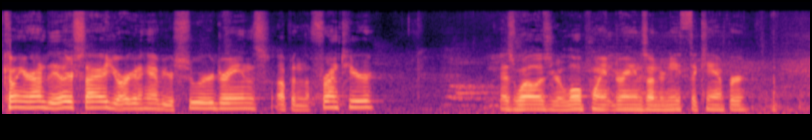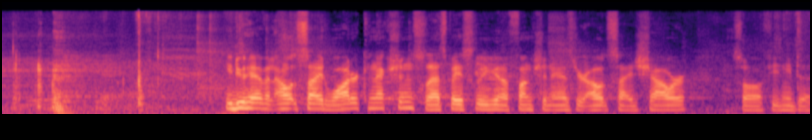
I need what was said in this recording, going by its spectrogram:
Coming around to the other side, you are going to have your sewer drains up in the front here, as well as your low point drains underneath the camper. You do have an outside water connection, so that's basically going to function as your outside shower. So if you need to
